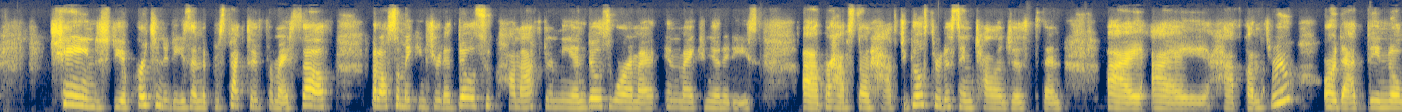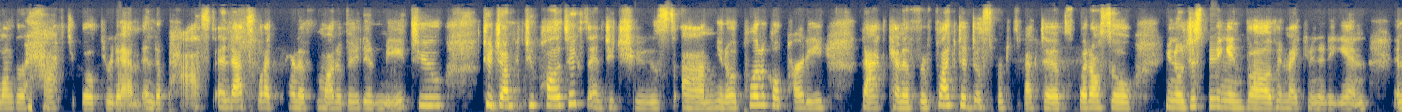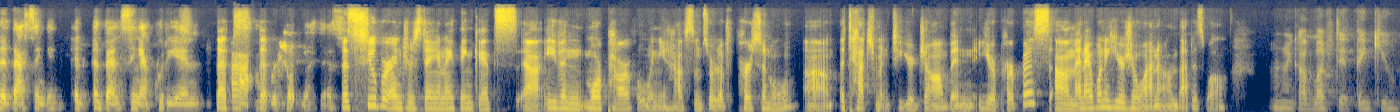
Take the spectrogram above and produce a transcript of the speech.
change the opportunities and the perspective for myself, but also making sure that those who come after me and those who are in my, in my communities uh, perhaps don't have to go through the same challenges than I, I have come through, or that they no longer have to go through them in the past. And that's what kind of motivated me to, to jump into politics and to choose, um, you know, a political party that kind of reflected those perspectives, but also, you know, just being involved in my community and, and advancing, advancing equity and that's uh, that, racial justice. That's super interesting. And I think it's uh, even more powerful when you have some sort of personal um, attachment to your job and your purpose. Um, and I want to hear Joanna on that as well. Oh my God, loved it. Thank you.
